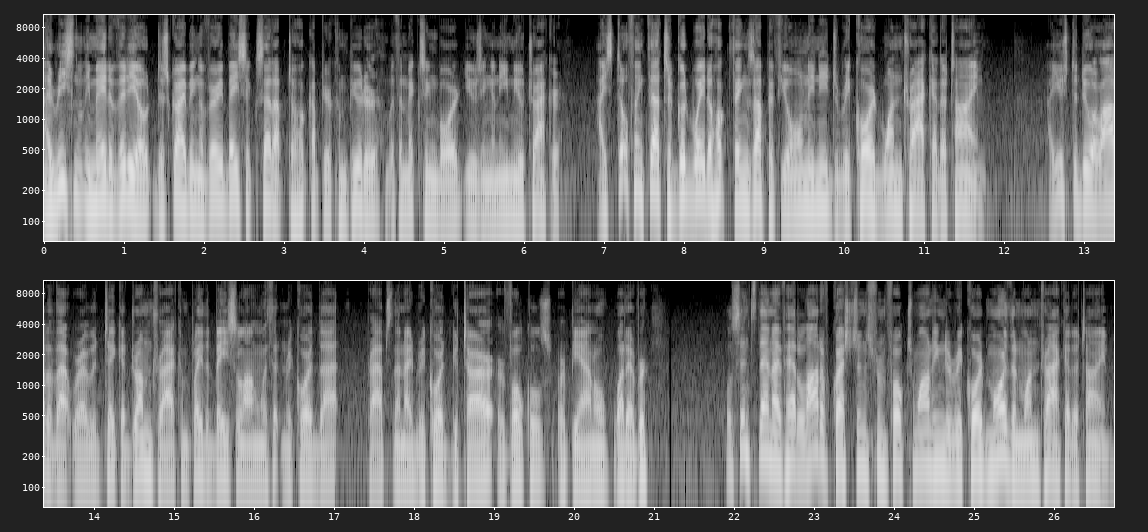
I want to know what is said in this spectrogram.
I recently made a video describing a very basic setup to hook up your computer with a mixing board using an EMU tracker. I still think that's a good way to hook things up if you only need to record one track at a time. I used to do a lot of that where I would take a drum track and play the bass along with it and record that. Perhaps then I'd record guitar or vocals or piano, whatever. Well, since then I've had a lot of questions from folks wanting to record more than one track at a time.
